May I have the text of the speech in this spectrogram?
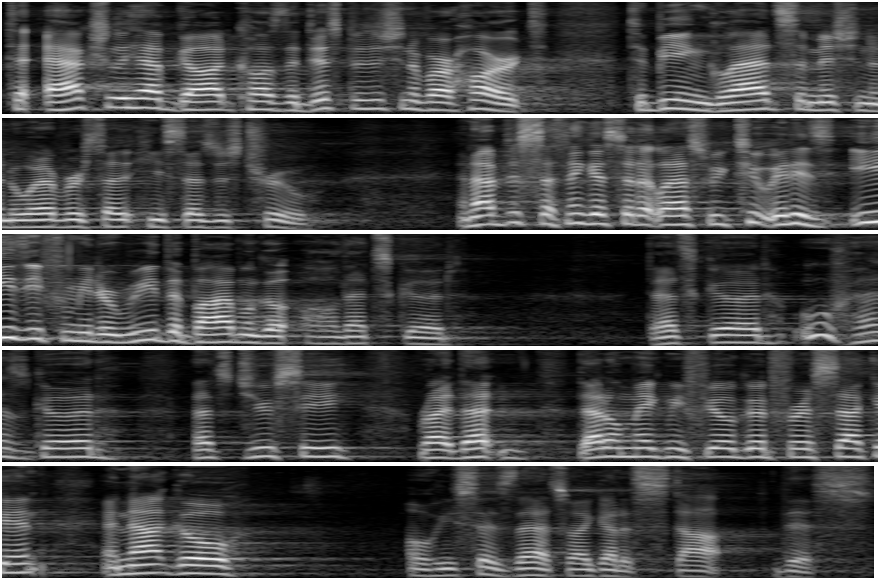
to actually have God cause the disposition of our heart to be in glad submission to whatever he says is true. And I've just, I think I said it last week too. It is easy for me to read the Bible and go, oh, that's good. That's good. Ooh, that's good. That's juicy. Right? That, that'll make me feel good for a second and not go, oh, he says that, so I got to stop this.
